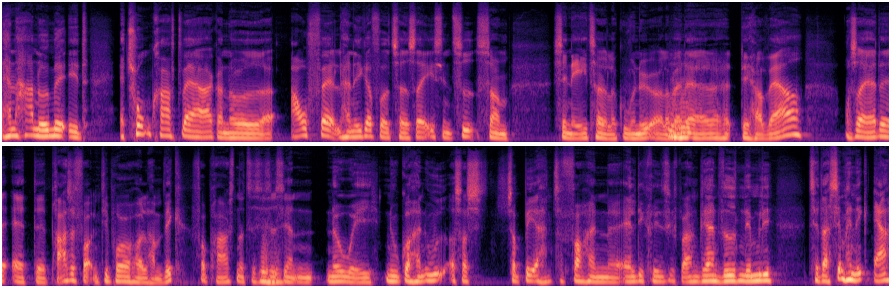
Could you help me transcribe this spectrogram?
han har noget med et atomkraftværk og noget affald, han ikke har fået taget sig af i sin tid som senator eller guvernør, eller mm-hmm. hvad det, er, det har været. Og så er det, at pressefolk, de prøver at holde ham væk fra pressen, og til sidst mm-hmm. siger han, no way, nu går han ud, og så, så beder han, så får han alle de kritiske spørgsmål, bliver han ved nemlig, til der simpelthen ikke er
